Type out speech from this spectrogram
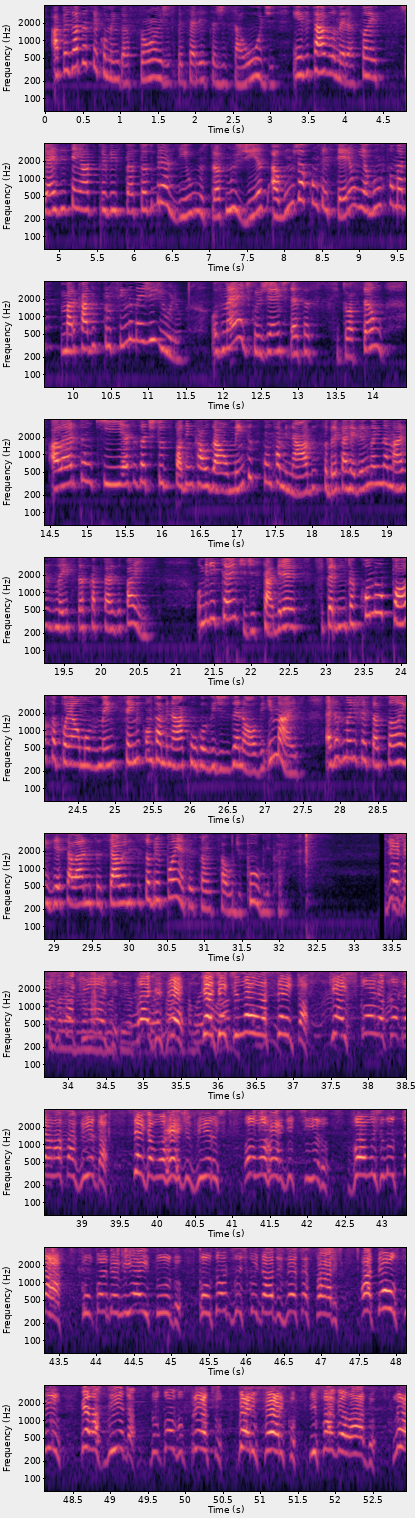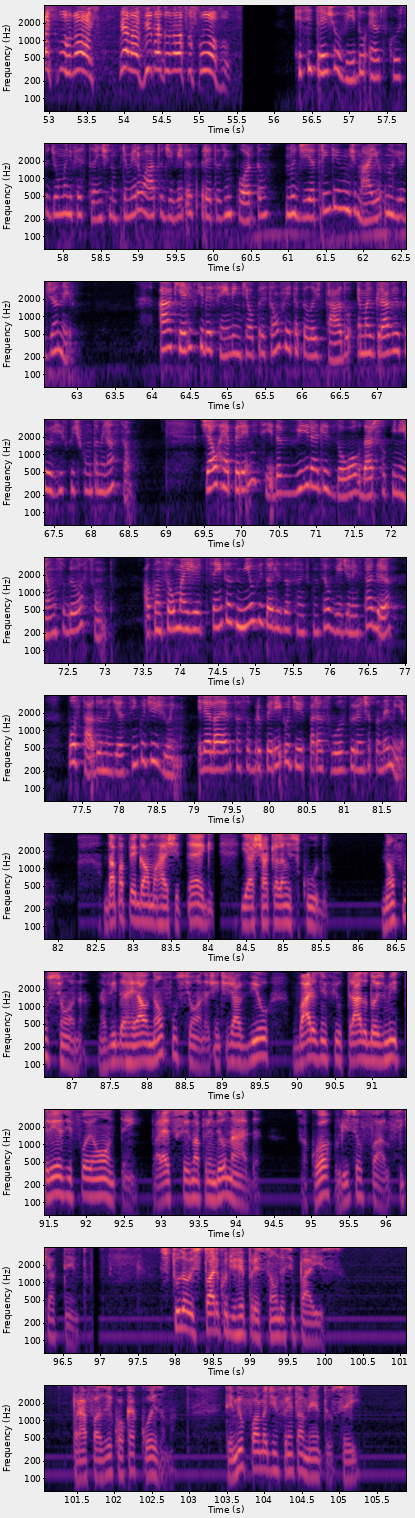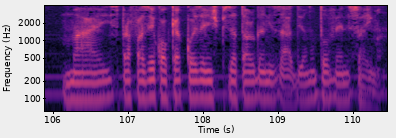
Apesar das recomendações de especialistas de saúde em evitar aglomerações, já existem atos previstos para todo o Brasil nos próximos dias, alguns já aconteceram e alguns estão mar marcados para o fim do mês de julho. Os médicos, diante dessa situação, alertam que essas atitudes podem causar aumento dos contaminados, sobrecarregando ainda mais os leitos das capitais do país. O militante de Instagram se pergunta como eu posso apoiar o movimento sem me contaminar com o Covid-19 e mais. Essas manifestações e esse alarme social, ele se sobrepõem à questão de saúde pública? E a gente está aqui hoje para dizer que a gente não aceita que a escolha sobre a nossa vida seja morrer de vírus ou morrer de tiro. Vamos lutar com pandemia e tudo, com todos os cuidados necessários, até o fim, pela vida do povo preto, periférico e favelado. Nós por nós, pela vida do nosso povo. Esse trecho ouvido é o discurso de um manifestante no primeiro ato de Vidas Pretas Importam, no dia 31 de maio, no Rio de Janeiro. Há aqueles que defendem que a opressão feita pelo Estado é mais grave do que o risco de contaminação. Já o rapper Emicida viralizou ao dar sua opinião sobre o assunto. Alcançou mais de 800 mil visualizações com seu vídeo no Instagram, postado no dia 5 de junho. Ele alerta sobre o perigo de ir para as ruas durante a pandemia. Dá para pegar uma hashtag e achar que ela é um escudo. Não funciona. Na vida real não funciona. A gente já viu vários infiltrados. 2013 foi ontem. Parece que vocês não aprendeu nada. Sacou? Por isso eu falo, fique atento. Estuda o histórico de repressão desse país. Para fazer qualquer coisa, mano. Tem mil formas de enfrentamento, eu sei. Mas para fazer qualquer coisa a gente precisa estar tá organizado. E eu não tô vendo isso aí, mano.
